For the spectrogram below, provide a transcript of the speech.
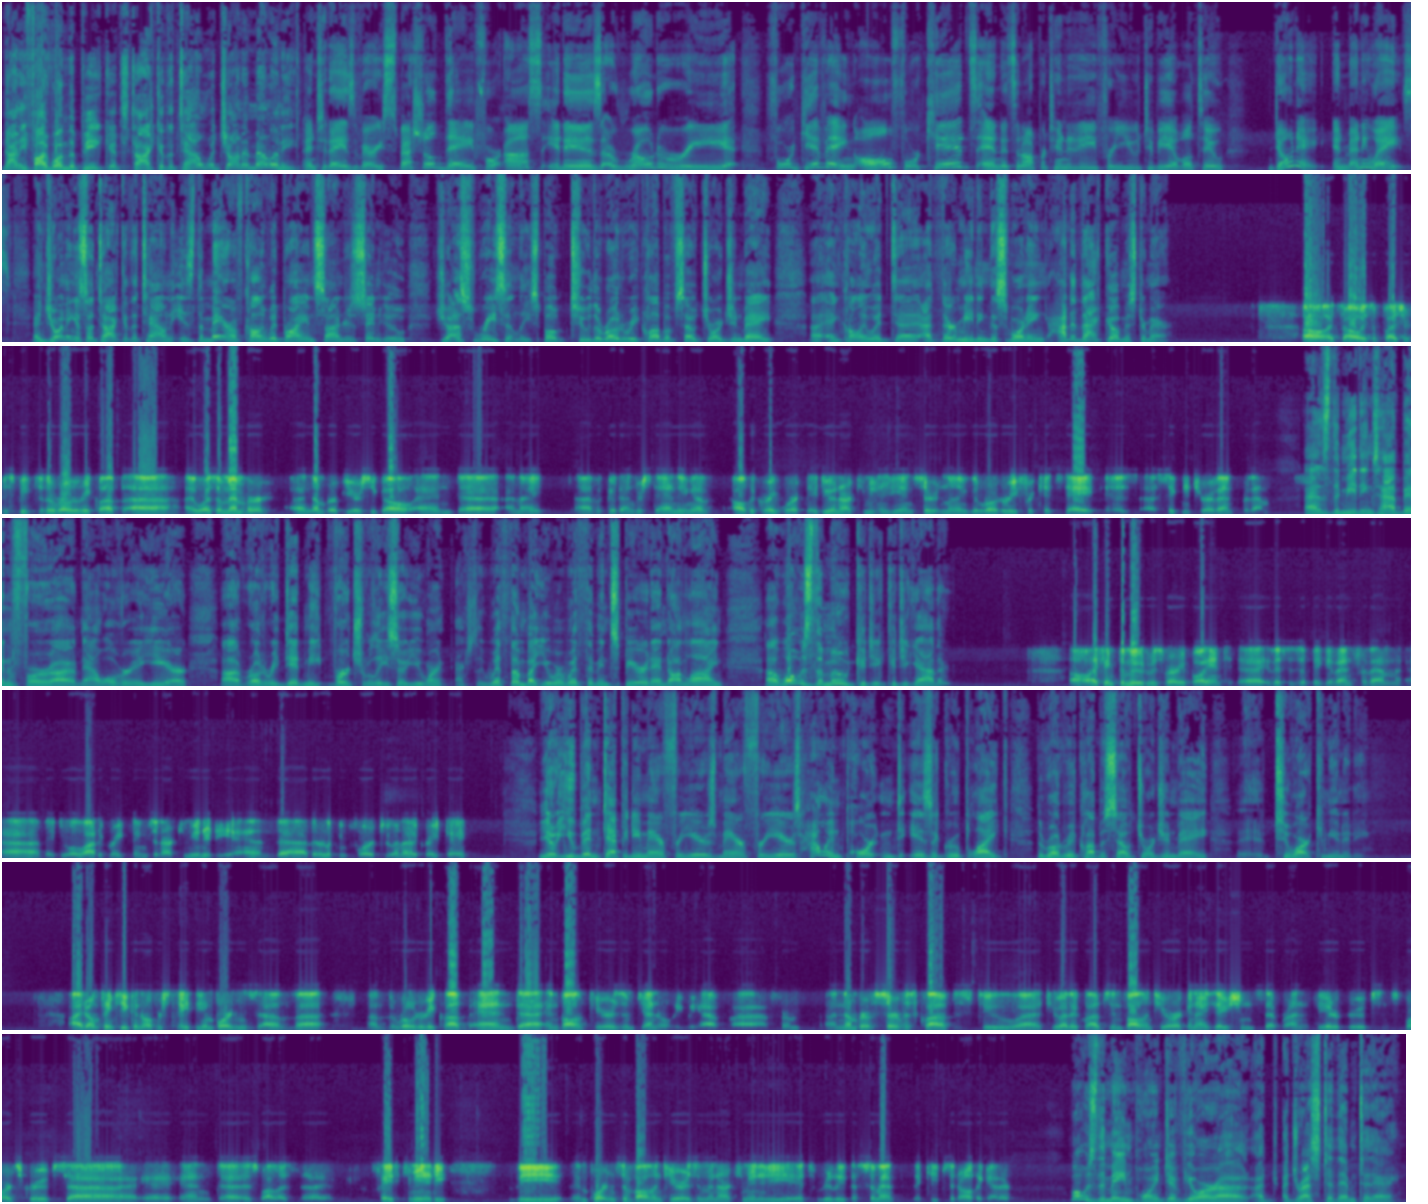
95.1 The Peak, it's Talk of the Town with John and Melanie. And today is a very special day for us. It is a Rotary for Giving, all for kids, and it's an opportunity for you to be able to donate in many ways. And joining us on Talk of the Town is the mayor of Collingwood, Brian Saunderson, who just recently spoke to the Rotary Club of South Georgian Bay uh, and Collingwood uh, at their meeting this morning. How did that go, Mr. Mayor? Oh, it's always a pleasure to speak to the Rotary Club. Uh, I was a member a number of years ago, and uh, and I have a good understanding of all the great work they do in our community, and certainly the Rotary for Kids Day is a signature event for them. As the meetings have been for uh, now over a year, uh, Rotary did meet virtually, so you weren't actually with them, but you were with them in spirit and online. Uh, what was the mood? Could you could you gather? Oh, I think the mood was very buoyant. Uh, this is a big event for them. Uh, they do a lot of great things in our community, and uh, they're looking forward to another great day. You know, you've been deputy mayor for years, mayor for years. How important is a group like the Rotary Club of South Georgian Bay uh, to our community? I don't think you can overstate the importance of uh, of the Rotary Club and uh, and volunteerism generally. We have uh, from a number of service clubs to uh, to other clubs and volunteer organizations that run theater groups and sports groups, uh, and uh, as well as the faith community. The importance of volunteerism in our community, it's really the cement that keeps it all together. What was the main point of your uh, address to them today?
